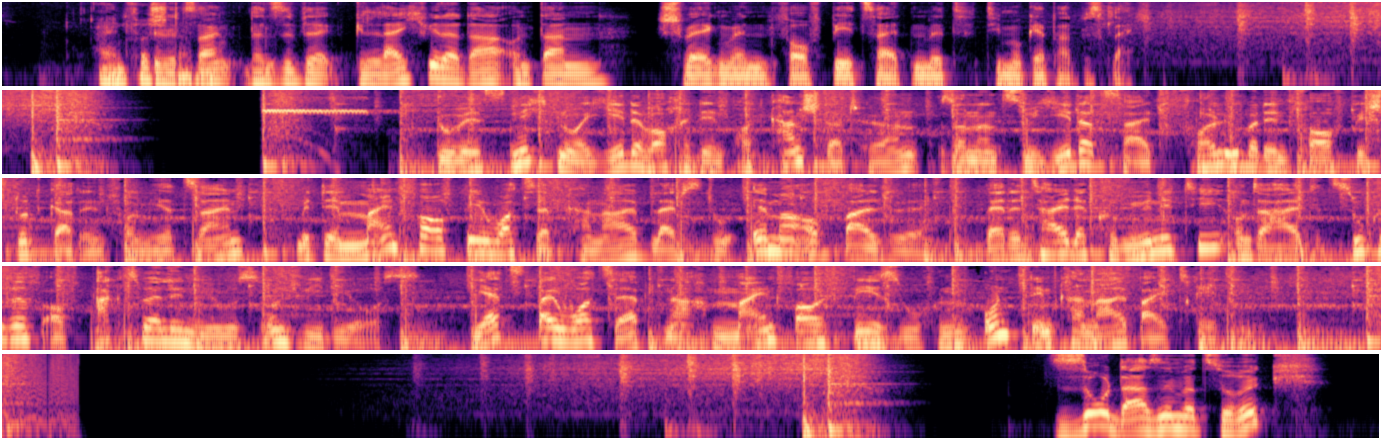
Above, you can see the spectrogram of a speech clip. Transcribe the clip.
Ich Einverstanden. würde sagen, dann sind wir gleich wieder da und dann schwelgen wir in VfB-Zeiten mit Timo Gebhardt. Bis gleich. Du willst nicht nur jede Woche den Podcast hören, sondern zu jeder Zeit voll über den VfB Stuttgart informiert sein? Mit dem Mein VfB WhatsApp-Kanal bleibst du immer auf Ballhöhe. Werde Teil der Community und erhalte Zugriff auf aktuelle News und Videos. Jetzt bei WhatsApp nach Mein VfB suchen und dem Kanal beitreten. So, da sind wir zurück.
